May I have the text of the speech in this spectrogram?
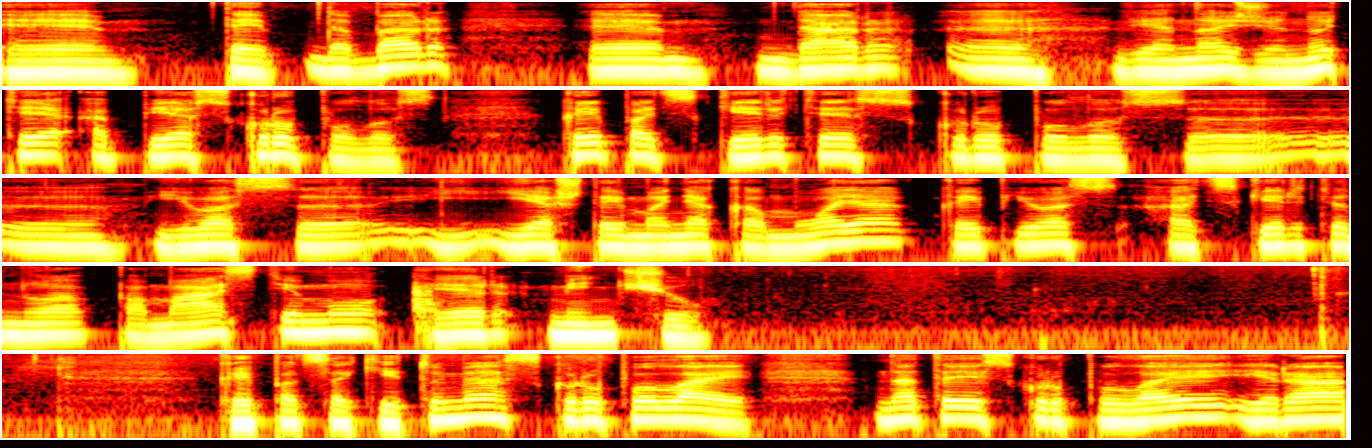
E, taip, dabar e, dar e, viena žinutė apie skrupulus kaip atskirti skrupulus, e, e, juos e, jie štai mane kamuoja, kaip juos atskirti nuo pamastymų ir minčių. Kaip atsakytume, skrupulai. Na tai skrupulai yra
